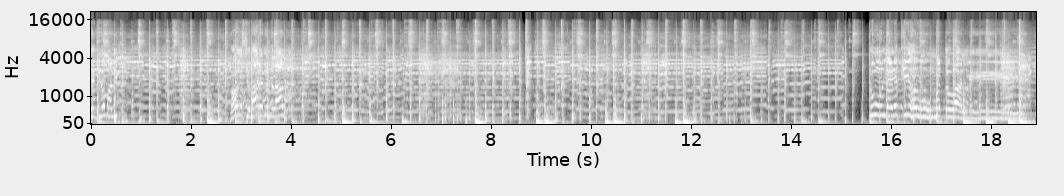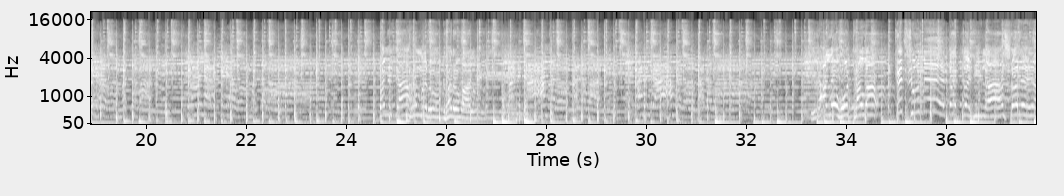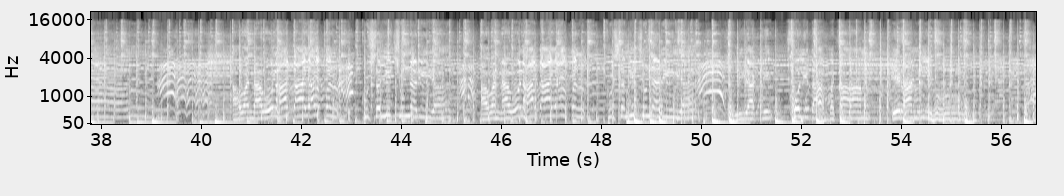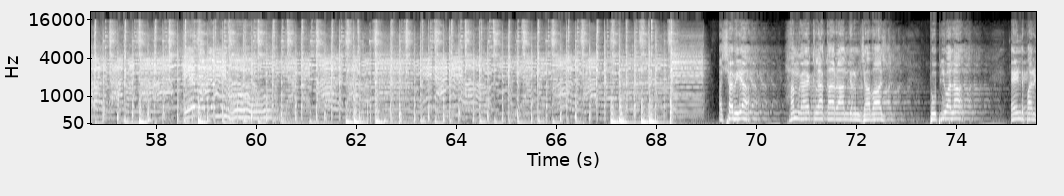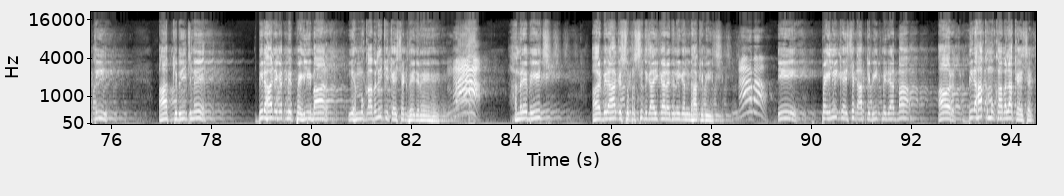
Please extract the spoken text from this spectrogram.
है जियो मालिक। बहुत अच्छे बारे में नंदलाल। के खोलिदा बटाम, ए रानी हो। हो। अच्छा भैया, हम गायक कलाकार राम जन्म जाबाज टोपी वाला, एंड पार्टी, आपके बीच में बिरहा जगत में पहली बार ये हम मुकाबले की कैसेट भेज रहे हैं। हमरे बीच और बिरहा के सुप्रसिद्ध गायिका रजनीगंधा के बीच। ये पहली कैसेट आपके बीच में जात बा और बिरहा का मुकाबला कैसेट।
